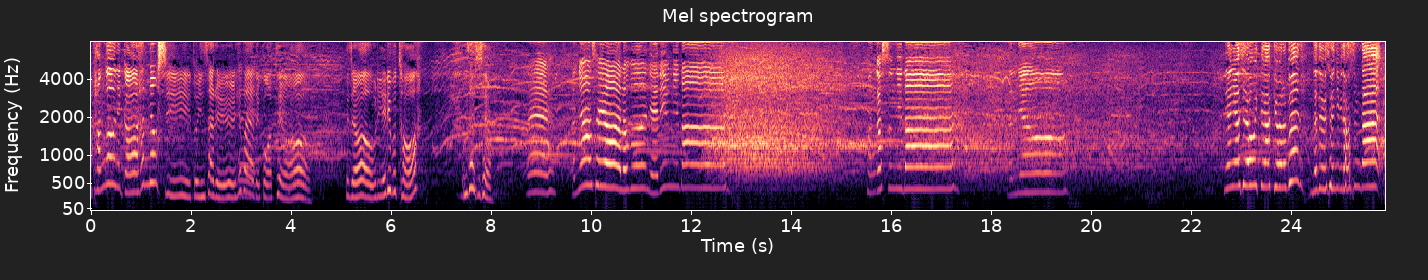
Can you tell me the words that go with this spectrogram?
우리 반가우니까 한 명씩 또 인사를 해봐야 네. 될것 같아요. 그죠? 우리 예리부터 인사해주세요. 네, 안녕하세요, 여러분. 예리입니다. 반갑습니다. 안녕. 네 안녕하세요. 홍익대학교 여러분. 레드벨벳 소연입니다. 반갑습니다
